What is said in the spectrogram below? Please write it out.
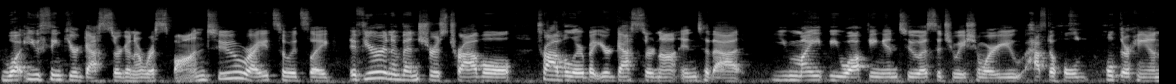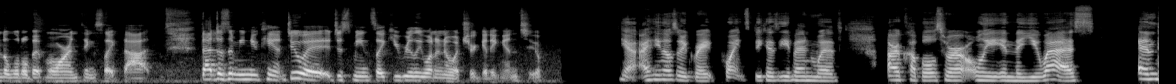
what you think your guests are going to respond to, right? So it's like if you're an adventurous travel traveler, but your guests are not into that, you might be walking into a situation where you have to hold hold their hand a little bit more and things like that. That doesn't mean you can't do it. It just means like you really want to know what you're getting into. Yeah, I think those are great points because even with our couples who are only in the US, and,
